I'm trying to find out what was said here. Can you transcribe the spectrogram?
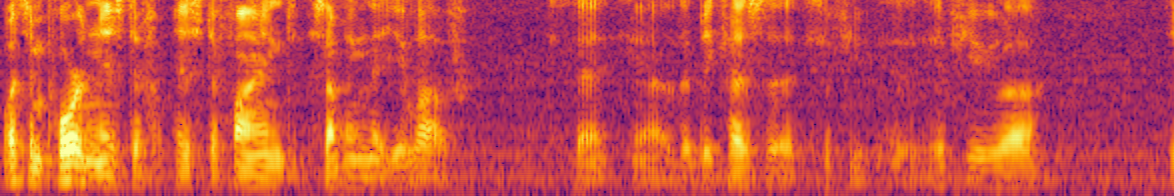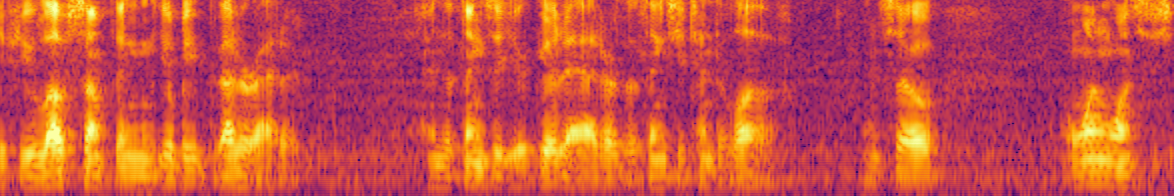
What's important is to is to find something that you love that you know that because the, if you if you uh, if you love something, you'll be better at it, and the things that you're good at are the things you tend to love, and so one wants to,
